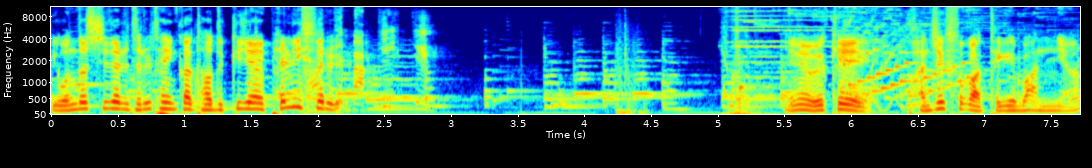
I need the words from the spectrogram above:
이 원더 시대를 들을 테니까 더 늦기 전에 펠리스를. 얘네 왜 이렇게 관측소가 되게 많냐?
